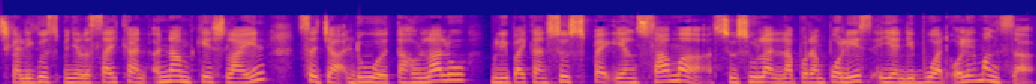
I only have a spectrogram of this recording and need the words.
sekaligus menyelesaikan enam kes lain sejak dua tahun lalu melibatkan suspek yang sama susulan laporan polis yang dibuat oleh mangsa.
